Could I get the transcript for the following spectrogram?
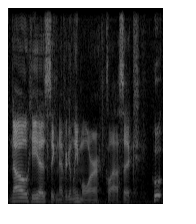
No, he has significantly more. Classic. Who?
